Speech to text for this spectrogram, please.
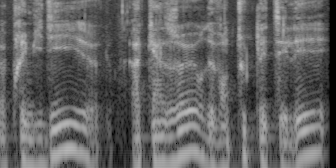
l'après-midi à 15 heures devant toutes les télés.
